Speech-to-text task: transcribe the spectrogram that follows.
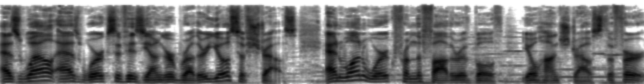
as well as works of his younger brother Josef Strauss, and one work from the father of both, Johann Strauss I.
